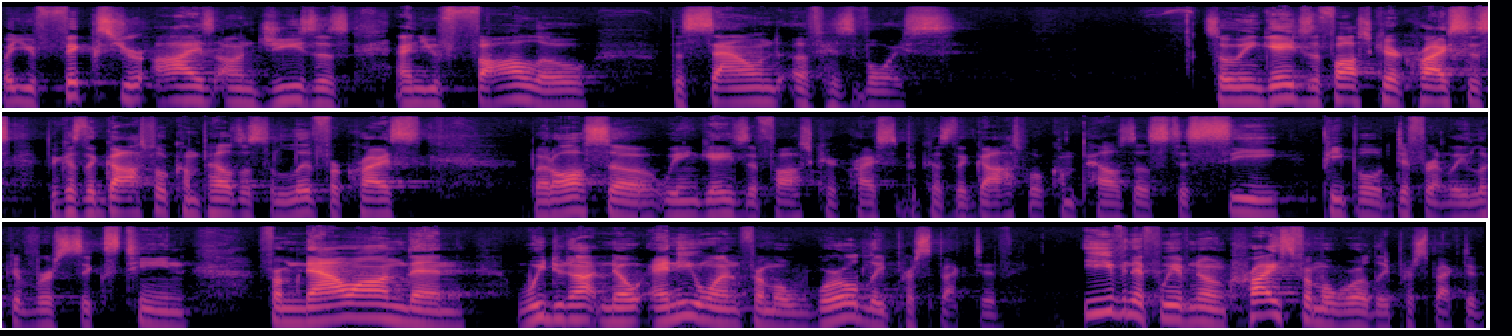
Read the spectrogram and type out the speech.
But you fix your eyes on Jesus and you follow the sound of his voice. So we engage the foster care crisis because the gospel compels us to live for Christ, but also we engage the foster care crisis because the gospel compels us to see people differently. Look at verse 16. From now on, then, we do not know anyone from a worldly perspective, even if we have known Christ from a worldly perspective,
